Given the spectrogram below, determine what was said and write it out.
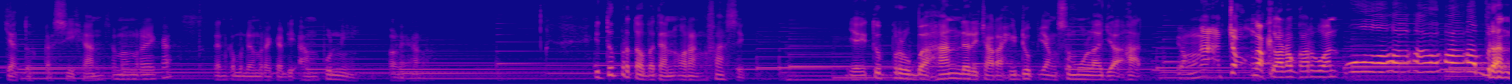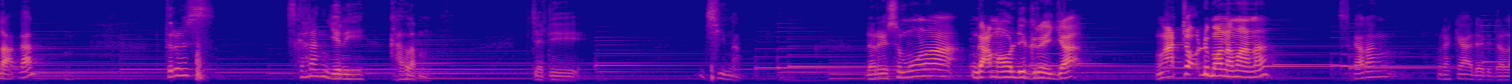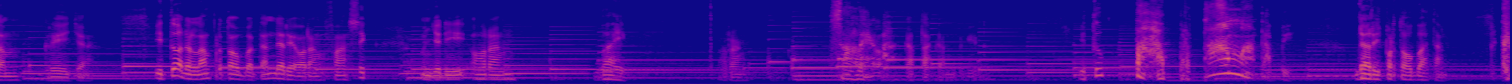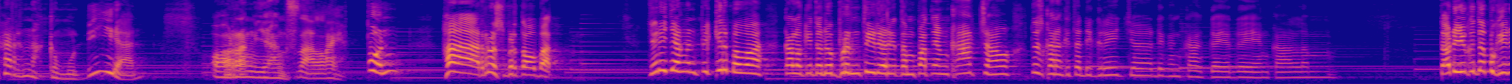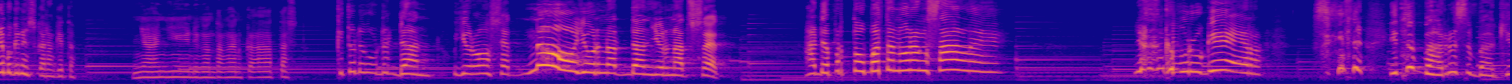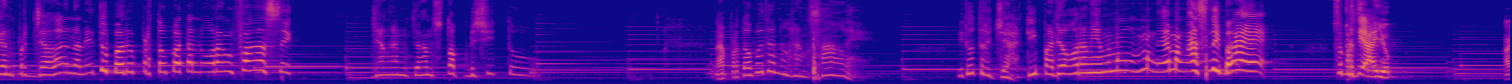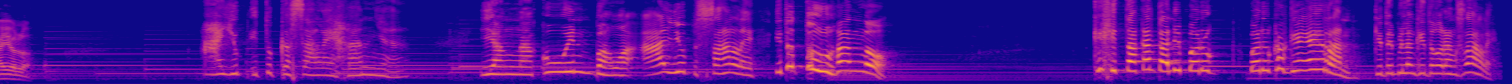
jatuh kasihan sama mereka dan kemudian mereka diampuni oleh Allah. Itu pertobatan orang fasik yaitu perubahan dari cara hidup yang semula jahat, yang ngaco nggak karu-karuan, wah berantakan. Terus sekarang jadi kalem, jadi jinak. Dari semula nggak mau di gereja, ngaco di mana-mana. Sekarang mereka ada di dalam gereja. Itu adalah pertobatan dari orang fasik menjadi orang baik saleh lah katakan begitu. Itu tahap pertama tapi dari pertobatan. Karena kemudian orang yang saleh pun harus bertobat. Jadi jangan pikir bahwa kalau kita udah berhenti dari tempat yang kacau, terus sekarang kita di gereja dengan gaya-gaya yang kalem. Tadi kita begini-begini, sekarang kita nyanyi dengan tangan ke atas. Kita udah udah done, you're all set. No, you're not done, you're not set. Ada pertobatan orang saleh. Jangan keburu GR. Itu, baru sebagian perjalanan, itu baru pertobatan orang fasik. Jangan jangan stop di situ. Nah, pertobatan orang saleh itu terjadi pada orang yang memang, memang emang asli baik. Seperti Ayub. Ayo loh. Ayub itu kesalehannya yang ngakuin bahwa Ayub saleh itu Tuhan loh. Kita kan tadi baru Baru kegeeran kita bilang kita orang saleh.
